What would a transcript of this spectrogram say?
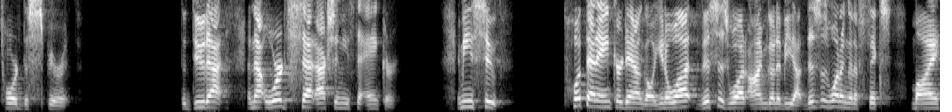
toward the spirit. To do that, and that word set actually means to anchor. It means to put that anchor down, going, you know what? This is what I'm going to be at. This is what I'm going to fix my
